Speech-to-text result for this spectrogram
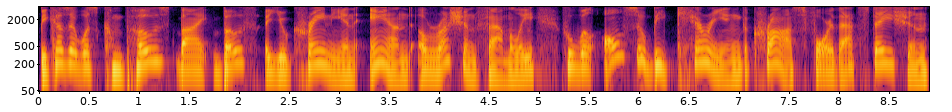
because it was composed by both a Ukrainian and a Russian family who will also be carrying the cross for that station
